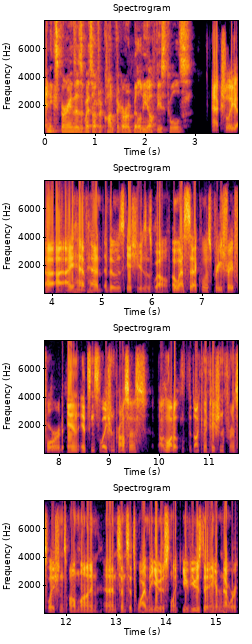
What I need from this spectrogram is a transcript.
Any experiences with sort of the configurability of these tools? Actually, uh, I have had those issues as well. OSSEC was pretty straightforward in its installation process. A lot of the documentation for installations online, and since it's widely used, like you've used it in your network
